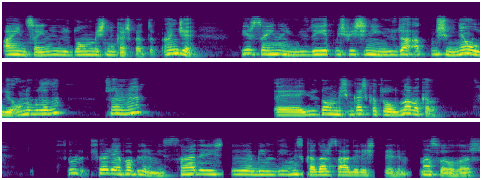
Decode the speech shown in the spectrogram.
Aynı sayının %15'inin kaç katıdır? Önce bir sayının %75'inin %60'ı ne oluyor onu bulalım. Sonra e, %15'in kaç katı olduğuna bakalım. Şu, şöyle yapabilir miyiz? Sadeleştirebildiğimiz kadar sadeleştirelim. Nasıl olur?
